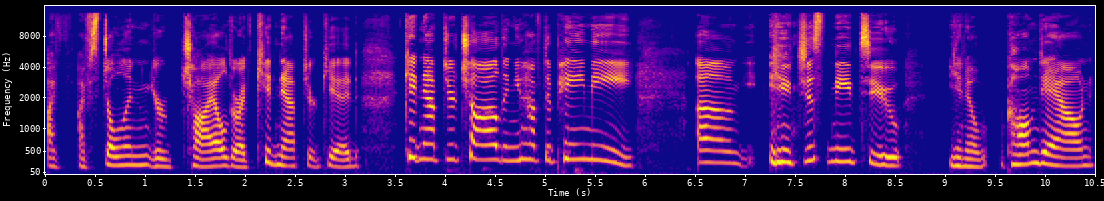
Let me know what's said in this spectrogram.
I've, I've stolen your child or I've kidnapped your kid. Kidnapped your child and you have to pay me. Um, you just need to you know, calm down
